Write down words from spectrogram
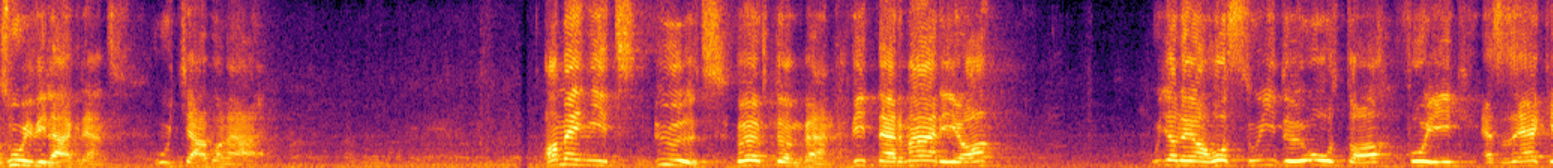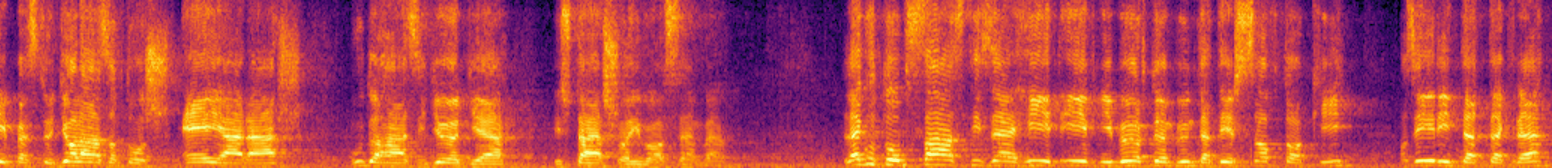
az új világrend útjában áll. Amennyit ült börtönben Wittner Mária, ugyanolyan hosszú idő óta folyik ez az elképesztő gyalázatos eljárás Budaházi Györgyel és társaival szemben. Legutóbb 117 évnyi börtönbüntetés szabtak ki az érintettekre,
